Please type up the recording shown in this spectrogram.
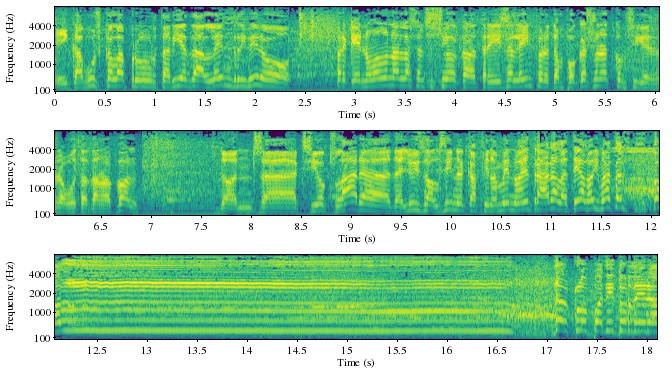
i que busca la porteria de Len Rivero. Perquè no m'ha donat la sensació que la traiés a Lane, però tampoc ha sonat com si hagués rebotat en el pal. Doncs uh, acció clara de Lluís Alzina que finalment no entra. Ara la té Eloi Mates. Gol! Del Club Petit Tordera!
